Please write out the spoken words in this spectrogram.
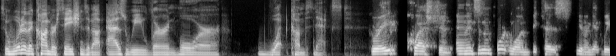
So, what are the conversations about as we learn more? What comes next? Great question. And it's an important one because, you know, again, we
